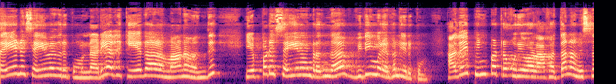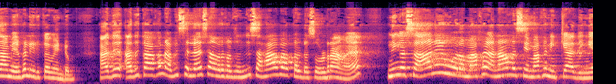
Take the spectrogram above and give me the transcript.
செயலை செய்வதற்கு முன்னாடி அதுக்கு ஏதாளமான வந்து எப்படி செய்யணுன்றத விதிமுறைகள் இருக்கும். அதை பின்பற்றக்கூடியவர்களாகத்தான் நம்ம இஸ்லாமியர்கள் இருக்க வேண்டும். அது அதுக்காக நபி ஸல்லல்லாஹு அவர்கள் வந்து சஹாபாக்கள்கிட்ட சொல்றாங்க நீங்க சாலை ஓரமாக அனாவசியமாக நிக்காதீங்க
